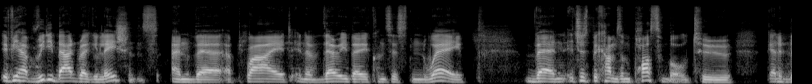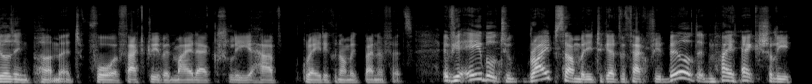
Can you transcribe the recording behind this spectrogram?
if you have really bad regulations and they're applied in a very, very consistent way, then it just becomes impossible to get a building permit for a factory that might actually have great economic benefits. If you're able to bribe somebody to get the factory built, it might actually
